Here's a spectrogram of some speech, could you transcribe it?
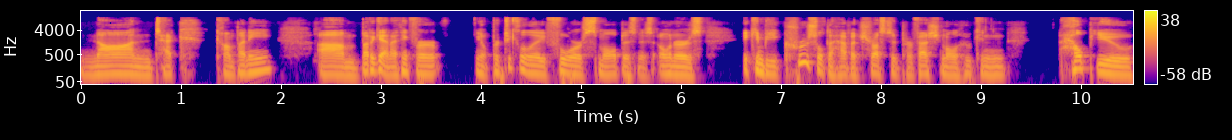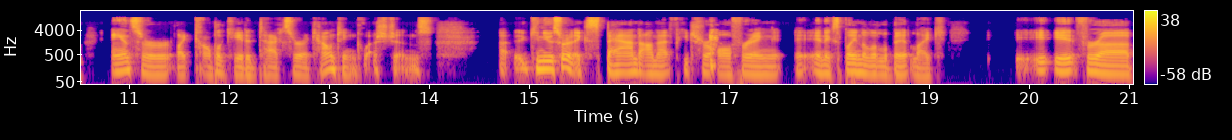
non-tech company. Um, but again, I think for you know, particularly for small business owners, it can be crucial to have a trusted professional who can help you answer like complicated tax or accounting questions. Uh, can you sort of expand on that feature offering and explain a little bit like it, it, for a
